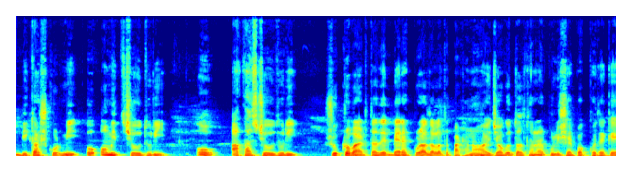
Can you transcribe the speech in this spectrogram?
বিকাশ কর্মী ও অমিত চৌধুরী ও আকাশ চৌধুরী। শুক্রবার তাদের ব্যারাকপুর আদালতে পাঠানো হয় জগদ্দল থানার পুলিশের পক্ষ থেকে।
